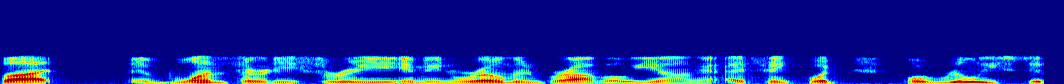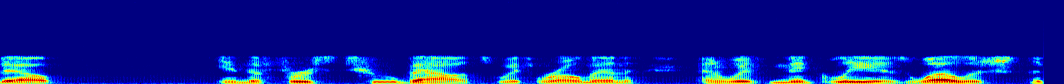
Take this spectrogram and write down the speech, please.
but 133, I mean, Roman Bravo Young, I think what, what really stood out in the first two bouts with Roman and with Nick Lee as well is just the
